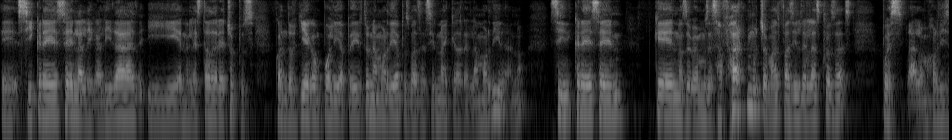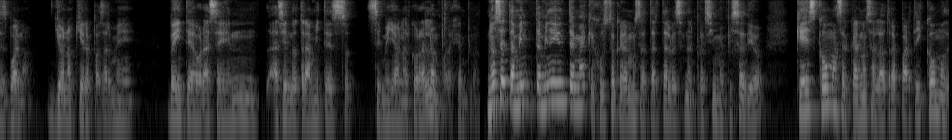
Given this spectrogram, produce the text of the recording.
eh, si crees en la legalidad y en el Estado de Derecho, pues cuando llega un poli a pedirte una mordida, pues vas a decir no hay que darle la mordida, ¿no? Si crees en que nos debemos de zafar mucho más fácil de las cosas, pues a lo mejor dices, bueno, yo no quiero pasarme 20 horas en haciendo trámites si me llevan al corralón, por ejemplo. No sé, también, también hay un tema que justo queremos tratar tal vez en el próximo episodio, que es cómo acercarnos a la otra parte y cómo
